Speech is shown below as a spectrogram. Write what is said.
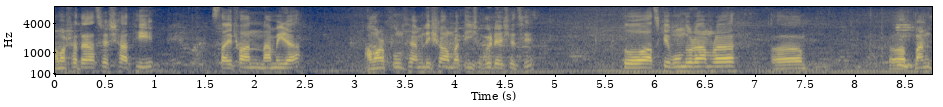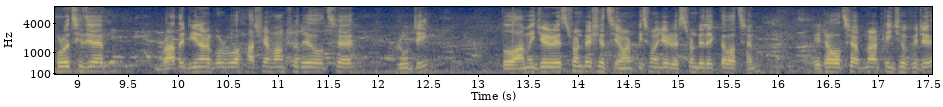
আমার সাথে আছে সাথী সাইফান, নামিরা। আমার ফুল ফ্যামিলি সহ আমরা তিনশো ফিটে এসেছি। তো আজকে বন্ধুরা আমরা প্ল্যান করেছি যে রাতে ডিনার করব। হাঁসের মাংস দিয়ে হচ্ছে রুটি। তো আমি যে রেস্টুরেন্টে এসেছি, আমার পিছনে যে রেস্টুরেন্টে দেখতে পাচ্ছেন, এটা হচ্ছে আপনার তিনশো ফিটে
